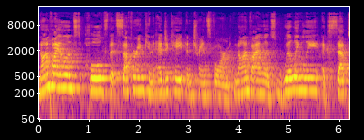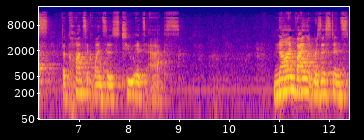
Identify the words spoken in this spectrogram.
Nonviolence holds that suffering can educate and transform. Nonviolence willingly accepts the consequences to its acts. Nonviolent resistance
